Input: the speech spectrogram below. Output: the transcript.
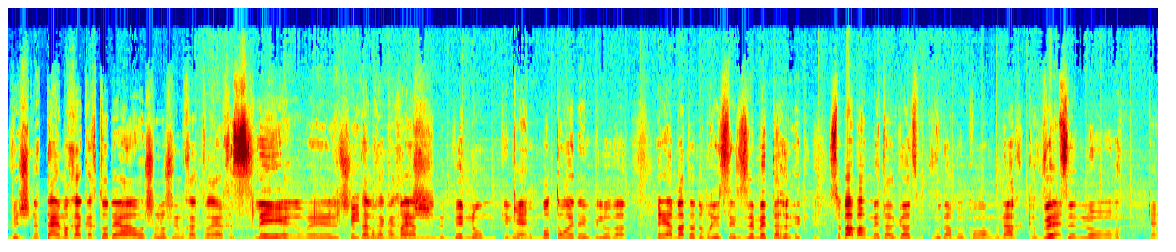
ושנתיים אחר כך, אתה יודע, או שלוש שנים אחר כך כבר היה לך Slayer, ושנתיים בדיוק, אחר כך היה. Venom, כאילו, כן. ו Motörhead היו כאילו, רגע, על מה אתם מדברים? זה מטאל, סבבה, metal gods כבודם במקום המונח, כבד כן. זה לא. כן.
